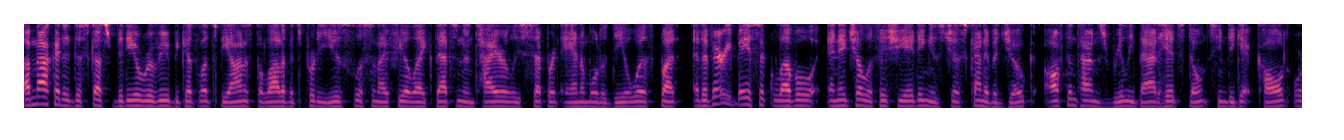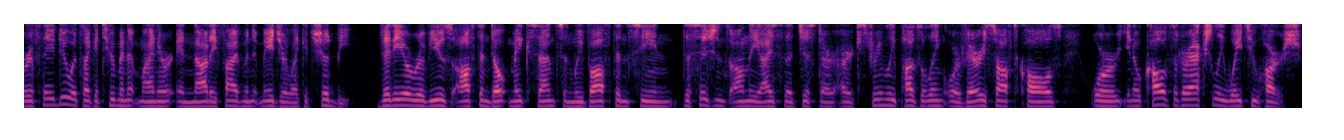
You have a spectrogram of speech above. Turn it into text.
I'm not going to discuss video review because let's be honest, a lot of it's pretty useless, and I feel like that's an entirely separate animal to deal with. But at a very basic level, NHL officiating is just kind of a joke. Oftentimes, really bad hits don't seem to get called, or if they do, it's like a two minute minor and not a five minute major like it should be video reviews often don't make sense, and we've often seen decisions on the ice that just are, are extremely puzzling or very soft calls or you know calls that are actually way too harsh.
